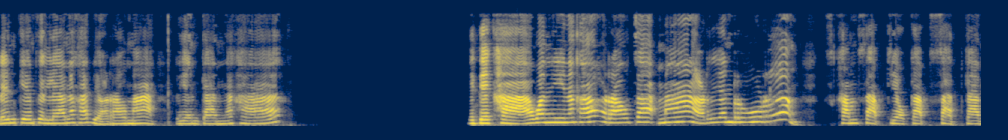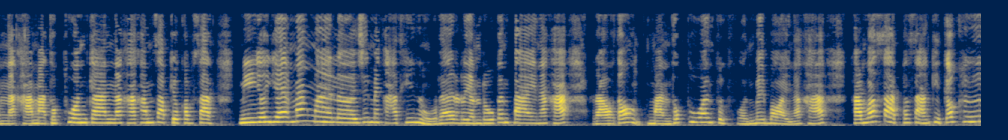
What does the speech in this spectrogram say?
เล่นเกมเสร็จแล้วนะคะ เดี๋ยวเรามาเรียนกันนะคะ เด็กๆค่ะวันนี้นะคะเราจะมาเรียนรู้เรื่องคำศัพท์เกี่ยวกับสัตว์กันนะคะ มาทบทวนกันนะคะคำศัพท์เกี่ยวกับสัตว์ มีเยอะแยะมากมายเลยใช่ไหมคะที่หนูได้เรียนรู้กันไปนะคะ เราต้องหมั่นทบทวนฝึกฝนบ่อยๆนะคะคำว่าสัตว์ภาษาอังกฤษก็คือ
